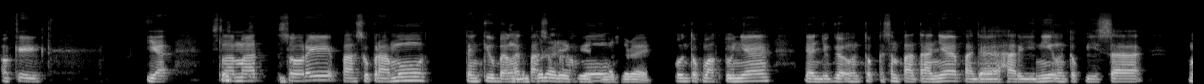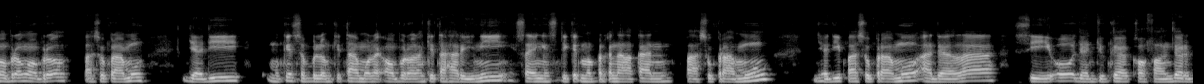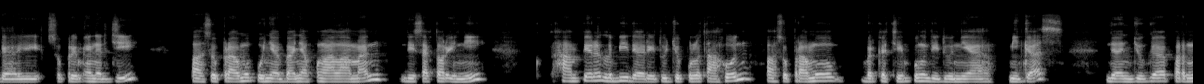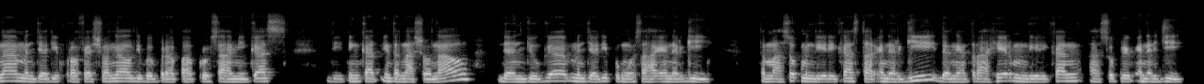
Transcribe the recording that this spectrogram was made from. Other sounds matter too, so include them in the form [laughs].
Oke. Ya, selamat sore Pak Supramu. Thank you banget Selamat Pak sore. Supramu sore. untuk waktunya dan juga untuk kesempatannya pada hari ini untuk bisa ngobrol-ngobrol Pak Supramu. Jadi mungkin sebelum kita mulai obrolan kita hari ini, saya ingin sedikit memperkenalkan Pak Supramu. Jadi Pak Supramu adalah CEO dan juga co-founder dari Supreme Energy. Pak Supramu punya banyak pengalaman di sektor ini. Hampir lebih dari 70 tahun Pak Supramu berkecimpung di dunia migas dan juga pernah menjadi profesional di beberapa perusahaan migas di tingkat internasional dan juga menjadi pengusaha energi, termasuk mendirikan Star Energy dan yang terakhir mendirikan uh, Supreme Energy.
